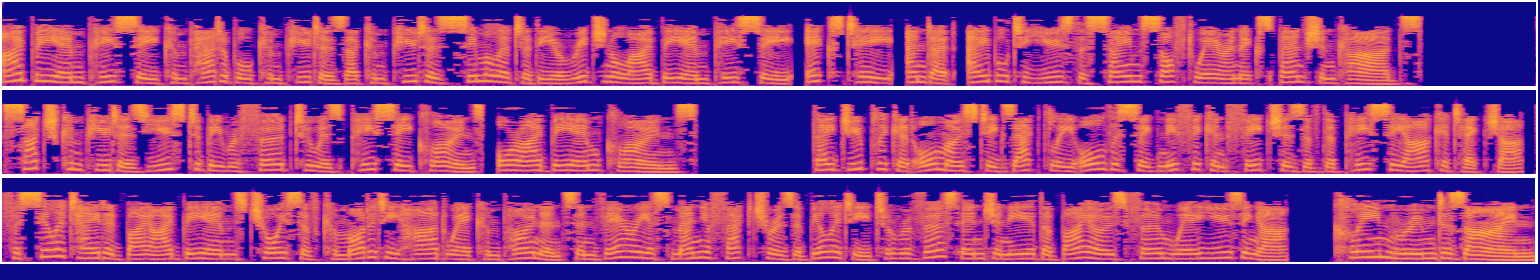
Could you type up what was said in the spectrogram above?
IBM PC-compatible computers are computers similar to the original IBM PC, XT, and AT, able to use the same software and expansion cards. Such computers used to be referred to as PC clones, or IBM clones. They duplicate almost exactly all the significant features of the PC architecture, facilitated by IBM's choice of commodity hardware components and various manufacturers' ability to reverse engineer the BIOS firmware using a clean room design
